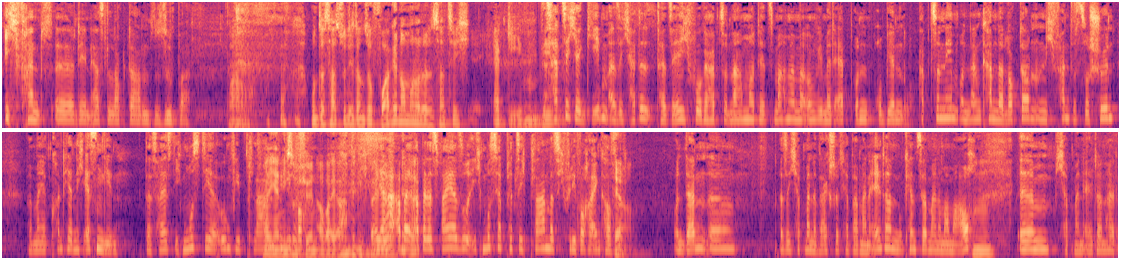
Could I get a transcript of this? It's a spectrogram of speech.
Ich fand äh, den ersten Lockdown super. Wow. Und das hast du dir dann so vorgenommen oder das hat sich ergeben? Das Wie- hat sich ergeben. Also ich hatte tatsächlich vorgehabt, so nach dem Motto, jetzt machen wir mal irgendwie mit App und probieren abzunehmen. Und dann kam der Lockdown und ich fand es so schön, weil man ja konnte ja nicht essen gehen. Das heißt, ich musste ja irgendwie planen. war ja nicht so Woche- schön, aber ja, bin ich bei dir. Ja, aber, aber das war ja so, ich muss ja plötzlich planen, was ich für die Woche einkaufe. Ja. Und dann, äh, also ich habe meine Werkstatt ja bei meinen Eltern, du kennst ja meine Mama auch. Mhm. Ähm, ich habe meine Eltern halt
